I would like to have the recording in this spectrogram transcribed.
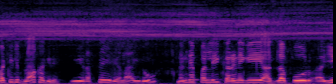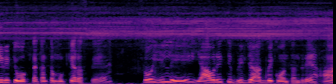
ಬಟ್ ಇಲ್ಲಿ ಬ್ಲಾಕ್ ಆಗಿದೆ. ಈ ರಸ್ತೆ ಇದೆಯಲ್ಲ, ಇದು ನಂದೇಪಲ್ಲಿ, ಕರಣಿಗಿ, ಅಜ್ಲಾಪುರ್ ಈ ರೀತಿ ಹೋಗ್ತಕ್ಕಂಥ ಮುಖ್ಯ ರಸ್ತೆ. ಸೊ ಇಲ್ಲಿ ಯಾವ ರೀತಿ ಬ್ರಿಡ್ಜ್ ಆಗಬೇಕು ಅಂತಂದ್ರೆ, ಆ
